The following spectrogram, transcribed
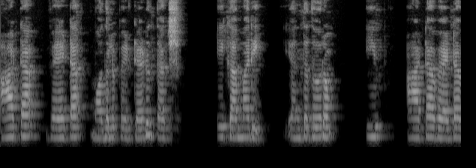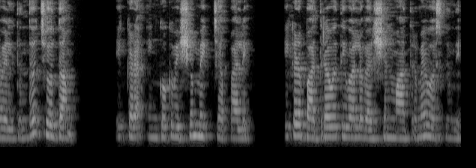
ఆట వేట మొదలుపెట్టాడు దక్ష్. ఇక మరి ఎంత దూరం? ఈ ఆట వేట వెళ్తుందో చూద్దాం. ఇక్కడ ఇంకొక విషయం మీకు చెప్పాలి. ఇక్కడ భద్రావతి వాళ్ళ వెర్షన్ మాత్రమే వస్తుంది.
